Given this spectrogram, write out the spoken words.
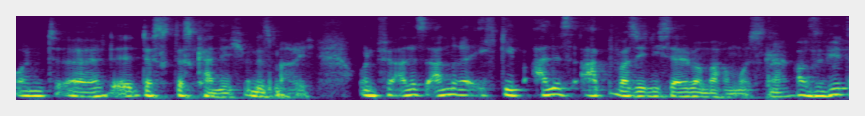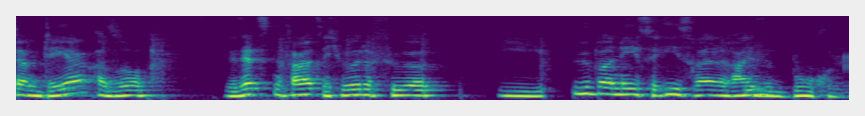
und äh, das, das kann ich und das mache ich. Und für alles andere, ich gebe alles ab, was ich nicht selber machen muss. Ne? Also wird dann der, also gesetztenfalls, ich würde für die übernächste Israel-Reise buchen.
